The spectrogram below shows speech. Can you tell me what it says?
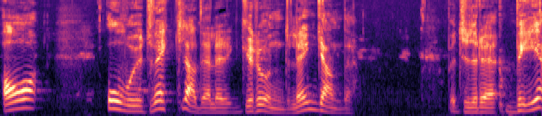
A. Outvecklad eller grundläggande? Betyder det B.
